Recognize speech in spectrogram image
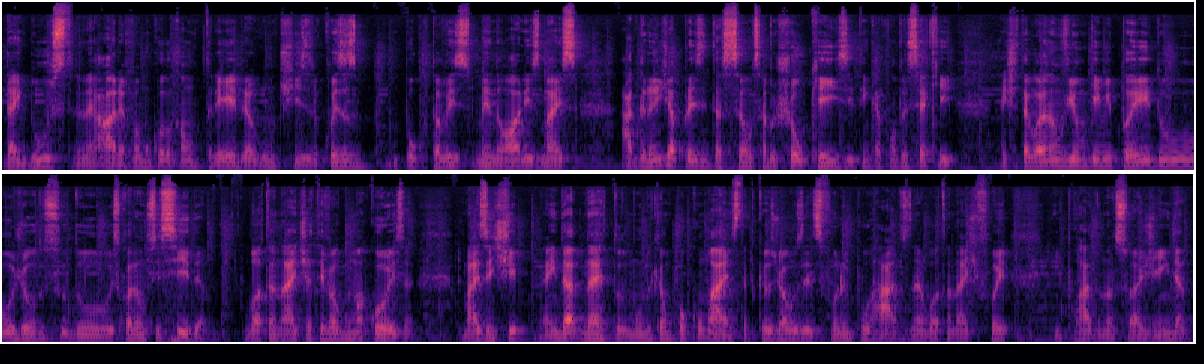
da indústria, né? Olha, vamos colocar um trailer, algum teaser, coisas um pouco talvez menores, mas a grande apresentação, sabe, o showcase tem que acontecer aqui. A gente até agora não viu um gameplay do jogo do, do Esquadrão Suicida. Gotham Knight já teve alguma coisa, mas a gente ainda, né, todo mundo quer um pouco mais, até porque os jogos eles foram empurrados, né, o Gotham Knight foi empurrado na sua agenda,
